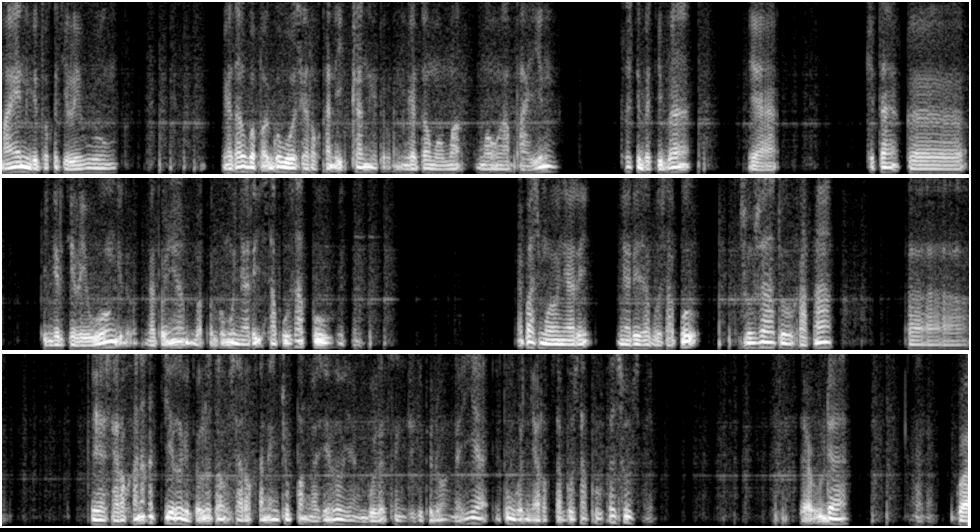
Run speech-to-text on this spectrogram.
main gitu ke Ciliwung. Nggak tahu bapak gue bawa serokan ikan gitu kan nggak tahu mau mau ngapain. Terus tiba-tiba ya kita ke pinggir Ciliwung gitu nggak bapak gue mau nyari sapu-sapu gitu. Ya pas mau nyari nyari sapu-sapu susah tuh karena uh, ya serokannya kecil gitu lo tau serokan yang cupang gak sih lo yang bulat yang segitu doang. Nah iya itu buat nyerok sapu-sapu kan susah ya. Udah nah, gue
